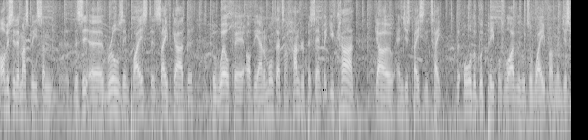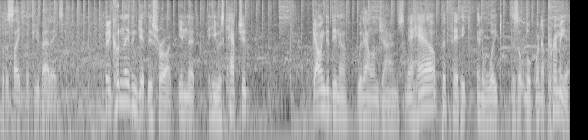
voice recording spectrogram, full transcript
Obviously, there must be some uh, uh, rules in place to safeguard the, the welfare of the animals. That's 100%. But you can't go and just basically take the, all the good people's livelihoods away from them just for the sake of a few bad eggs. But he couldn't even get this right in that he was captured going to dinner with Alan Jones. Now, how pathetic and weak does it look when a premier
